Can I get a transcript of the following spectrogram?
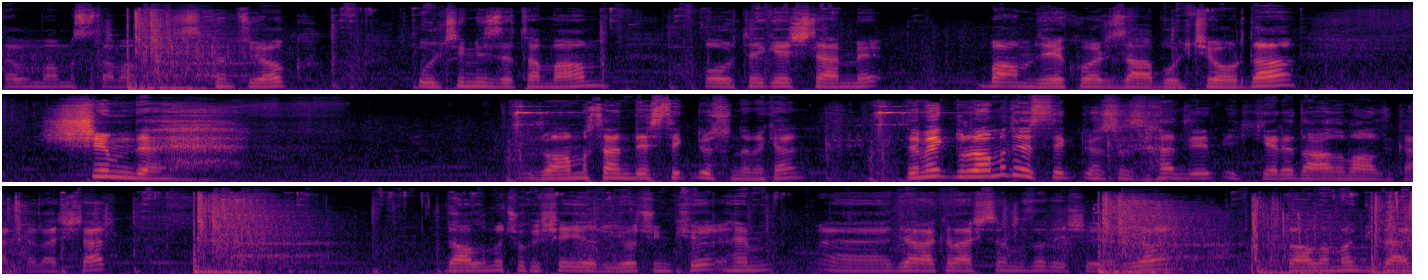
Savunmamız tamam. Sıkıntı yok. Ultimiz de tamam. Ortaya geçler mi? Bam diye koyarız abi ultiyi orada. Şimdi. Duramı sen destekliyorsun demek ha? Demek Duramı destekliyorsun sen deyip iki kere dağılım aldık arkadaşlar. Dağılma çok işe yarıyor çünkü hem diğer arkadaşlarımıza da işe yarıyor. Dağılma güzel.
